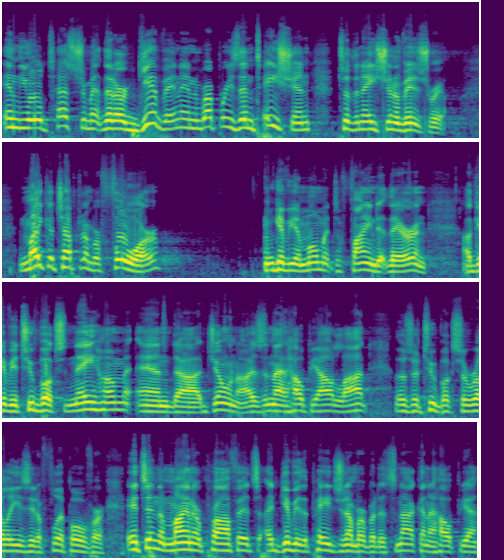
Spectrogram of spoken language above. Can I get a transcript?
in the Old Testament that are given in representation to the nation of Israel. In Micah chapter number 4, I'll give you a moment to find it there, and I'll give you two books, Nahum and uh, Jonah. Doesn't that help you out a lot? Those are two books that are really easy to flip over. It's in the Minor Prophets. I'd give you the page number, but it's not going to help you.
